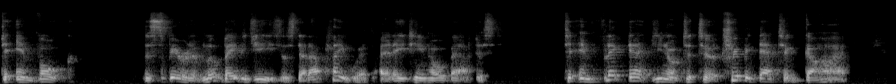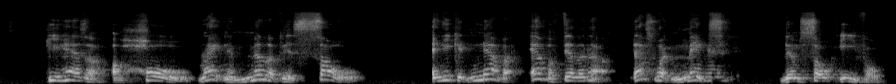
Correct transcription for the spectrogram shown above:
to invoke the spirit of little baby Jesus that I play with at 18 Hole Baptist, to inflict that, you know, to, to attribute that to God, he has a, a hole right in the middle of his soul, and he could never, ever fill it up. That's what makes them so evil.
